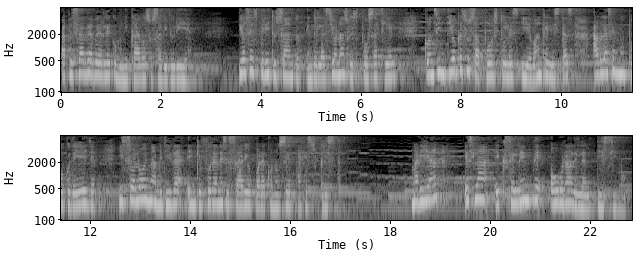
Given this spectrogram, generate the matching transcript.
a pesar de haberle comunicado su sabiduría. Dios Espíritu Santo, en relación a su esposa fiel, consintió que sus apóstoles y evangelistas hablasen muy poco de ella y solo en la medida en que fuera necesario para conocer a Jesucristo. María es la excelente obra del Altísimo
